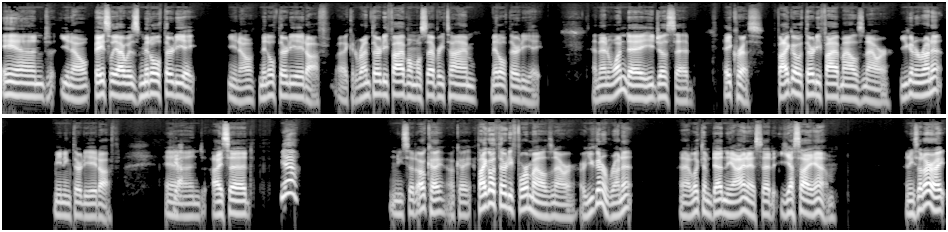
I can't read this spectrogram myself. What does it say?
and you know basically i was middle 38 you know middle 38 off i could run 35 almost every time middle 38 and then one day he just said hey chris if i go 35 miles an hour you gonna run it? Meaning 38 off. And yeah. i said yeah. And he said okay okay. If i go 34 miles an hour are you gonna run it? And i looked him dead in the eye and i said yes i am. And he said all right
